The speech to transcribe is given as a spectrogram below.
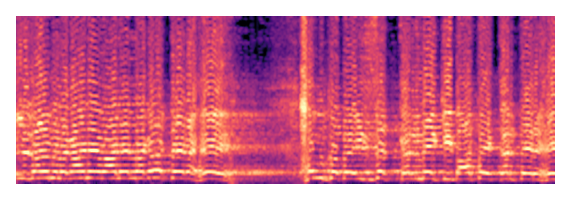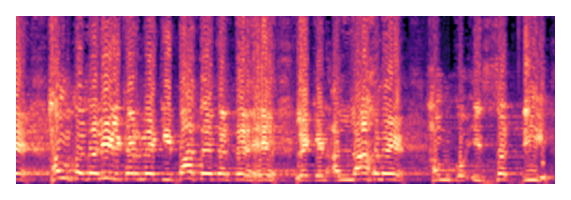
इल्ज़ाम लगाने वाले लगाते रहे। हमको बेइज्जत करने की बातें करते रहे, हमको जलील करने की बातें करते रहे, लेकिन अल्लाह ने हमको इज़्ज़त दी,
